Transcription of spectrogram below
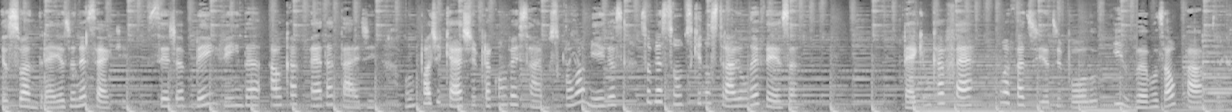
eu sou a Andrea Janesek. Seja bem-vinda ao Café da Tarde, um podcast para conversarmos com amigas sobre assuntos que nos tragam leveza. Pegue um café, uma fatia de bolo e vamos ao papo.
